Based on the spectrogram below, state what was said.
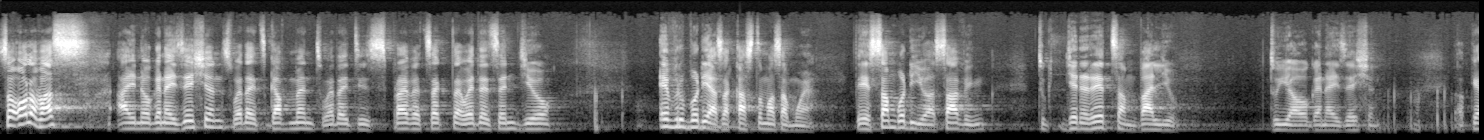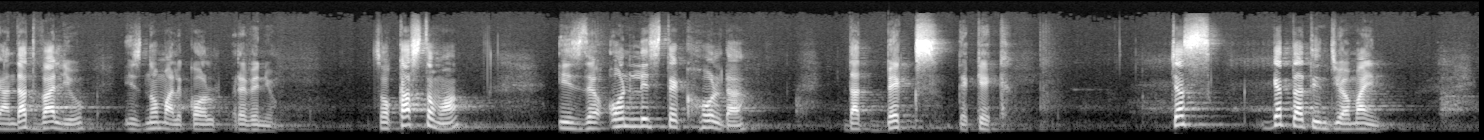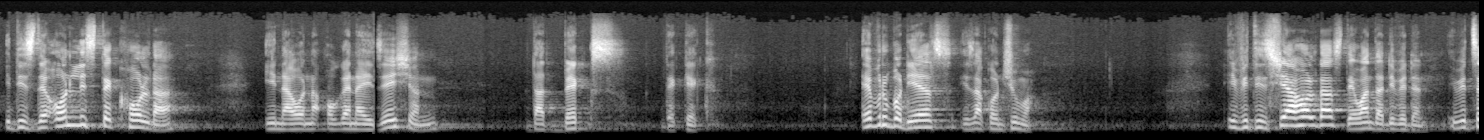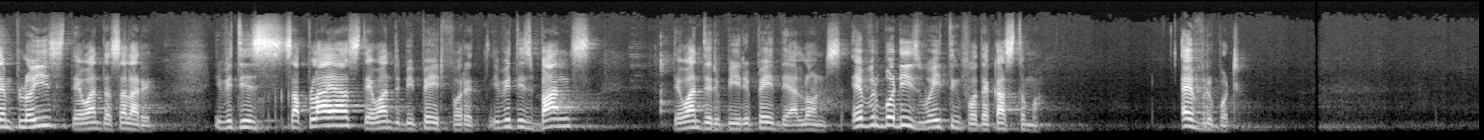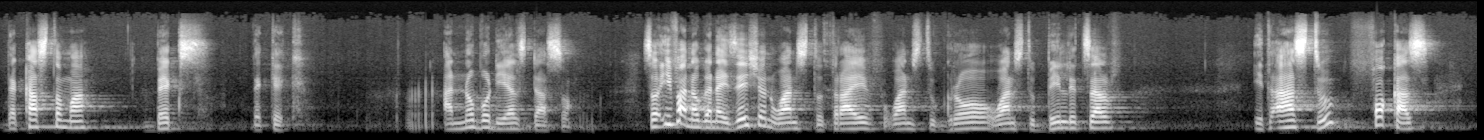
So all of us are in organizations, whether it's government, whether it is private sector, whether it's NGO, everybody has a customer somewhere. There's somebody you are serving to generate some value to your organization. Okay, and that value is normally called revenue. So customer is the only stakeholder that bakes the cake. Just get that into your mind. It is the only stakeholder in our organization that bakes the cake. Everybody else is a consumer. If it is shareholders, they want the dividend. If it's employees, they want the salary. If it is suppliers, they want to be paid for it. If it is banks, they want to be repaid their loans. Everybody is waiting for the customer. Everybody. The customer bakes the cake, and nobody else does so. So, if an organization wants to thrive, wants to grow, wants to build itself, it has to focus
